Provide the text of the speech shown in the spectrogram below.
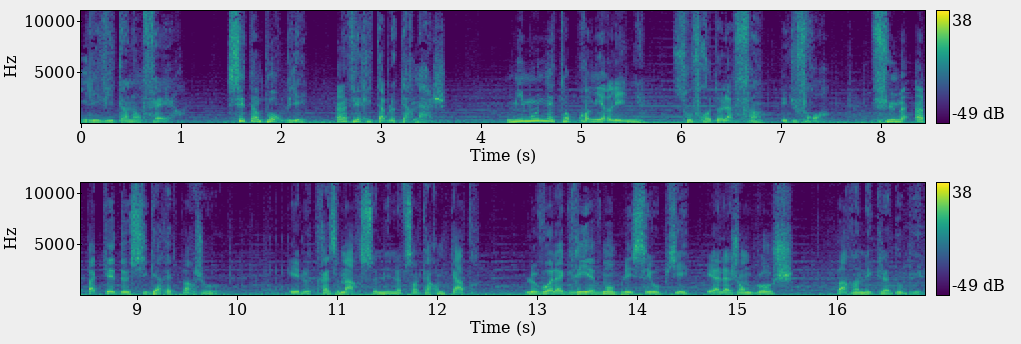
il y vit un enfer. C'est un bourbier, un véritable carnage. Mimoun est en première ligne, souffre de la faim et du froid, fume un paquet de cigarettes par jour. Et le 13 mars 1944, le voilà grièvement blessé au pied et à la jambe gauche par un éclat d'obus.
